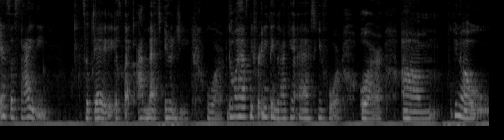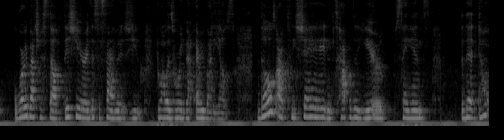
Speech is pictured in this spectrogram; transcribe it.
in society, today it's like I match energy, or don't ask me for anything that I can't ask you for, or um, you know, worry about yourself. This year, this assignment is you. You're always worried about everybody else. Those are cliche and top of the year sayings that don't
